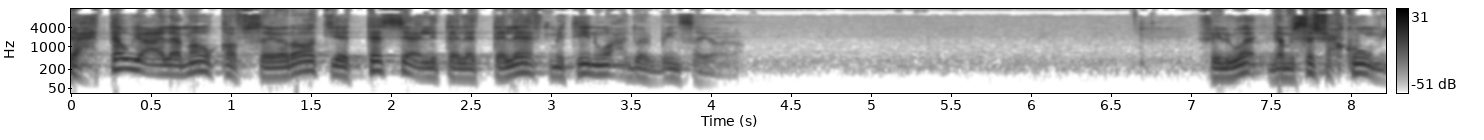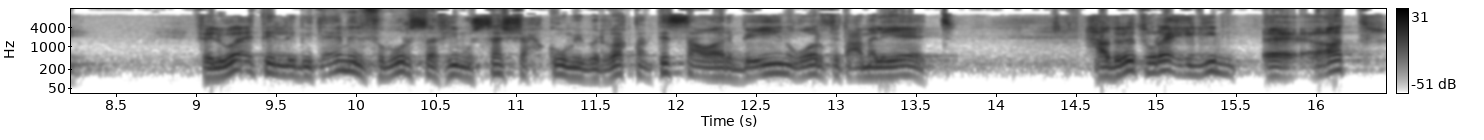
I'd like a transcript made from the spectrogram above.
تحتوي على موقف سيارات يتسع ل 3241 سيارة. في الوقت ده مستشفى حكومي. في الوقت اللي بيتعمل في بورصة في مستشفى حكومي بالرقم 49 غرفة عمليات. حضرته رايح يجيب آه، قطر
